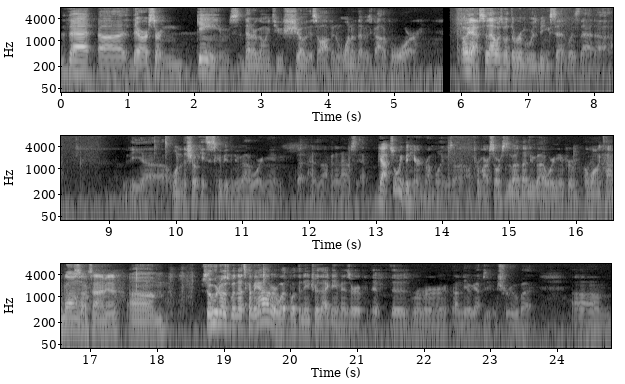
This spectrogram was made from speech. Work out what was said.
that uh, there are certain games that are going to show this off, and one of them is God of War. Oh yeah, so that was what the rumor was being said was that uh, the uh, one of the showcases could be the new God of War game that has not been announced yet. Gotcha. So we've been hearing rumblings uh, from our sources about that new God of War game for a long time. Long, so- long time. Yeah. um, so who knows when that's coming out or what, what the nature of that game is or if, if the rumor on NeoGAF is even true. But um,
